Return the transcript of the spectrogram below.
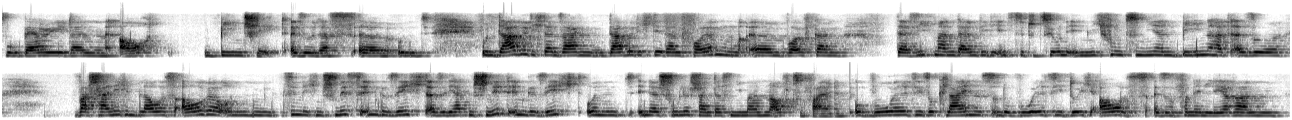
wo Barry dann auch Bean schlägt. Also das äh, und und da würde ich dann sagen, da würde ich dir dann folgen, äh, Wolfgang. Da sieht man dann, wie die Institutionen eben nicht funktionieren. Bean hat also wahrscheinlich ein blaues Auge und einen ziemlichen Schmiss im Gesicht. Also die hat einen Schnitt im Gesicht und in der Schule scheint das niemandem aufzufallen. Obwohl sie so klein ist und obwohl sie durchaus, also von den Lehrern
